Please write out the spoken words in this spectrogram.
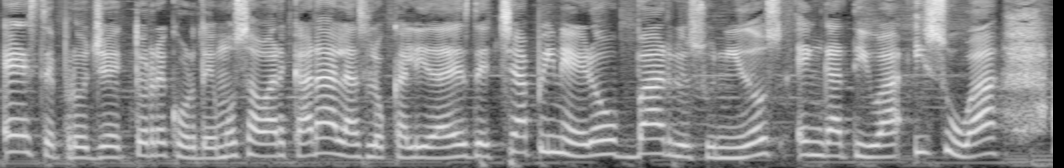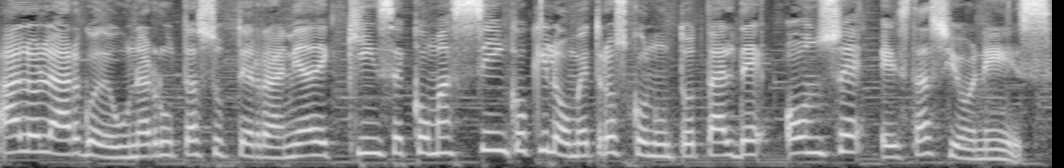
Este proyecto, recordemos, abarcará las localidades de Chapinero, Barrios Unidos, Engativá y Suba a lo largo de una ruta subterránea de 15,5 kilómetros con un total de 11 estaciones.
